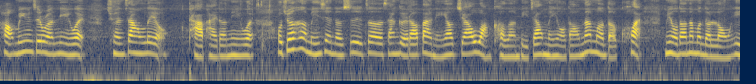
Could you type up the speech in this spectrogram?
好，命运之轮逆位，权杖六。塔牌的逆位，我觉得很明显的是，这三个月到半年要交往，可能比较没有到那么的快，没有到那么的容易，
